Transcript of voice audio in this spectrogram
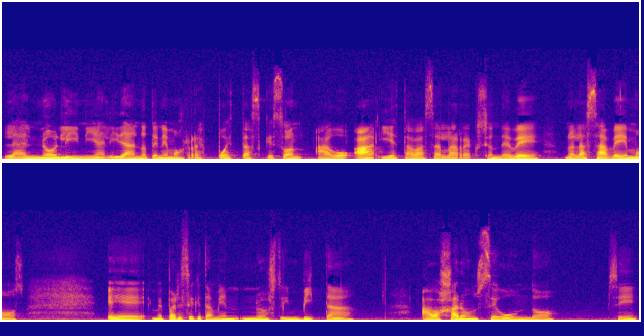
la no linealidad, no tenemos respuestas que son hago A y esta va a ser la reacción de B, no la sabemos, eh, me parece que también nos invita a bajar un segundo, ¿sí?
